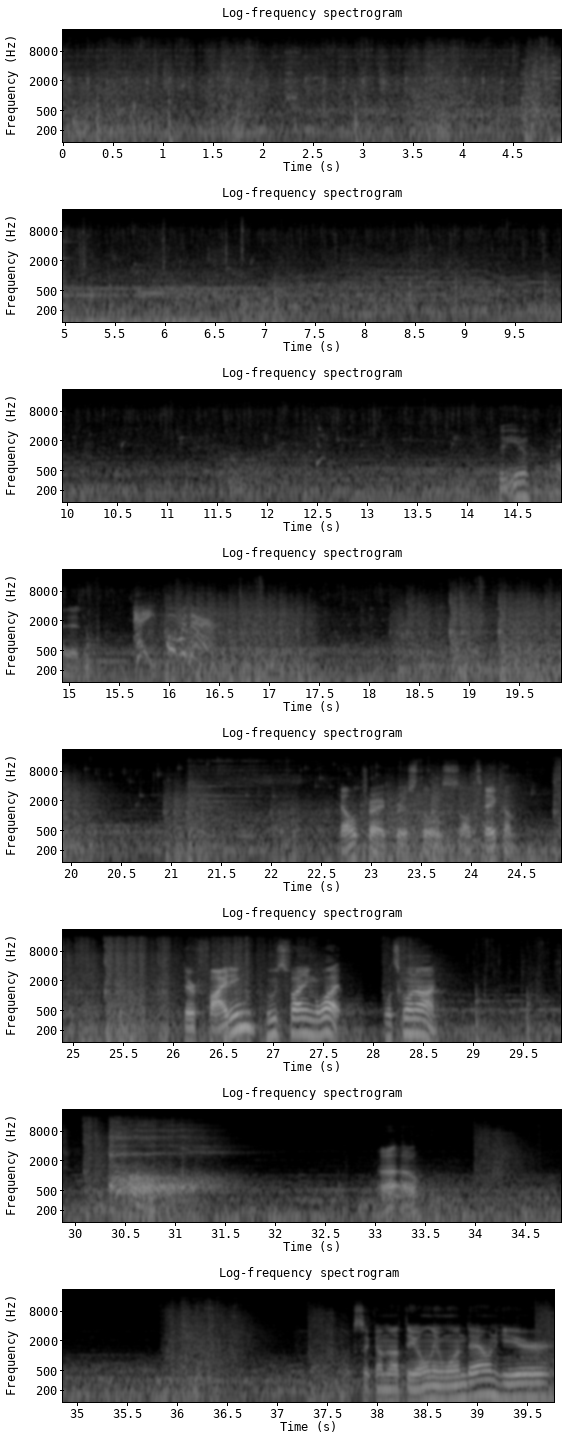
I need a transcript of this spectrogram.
Loot you? I didn't. Hey, over there! Feltrite crystals. I'll take them. They're fighting? Who's fighting what? What's going on? Uh-oh. Looks like I'm not the only one down here.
